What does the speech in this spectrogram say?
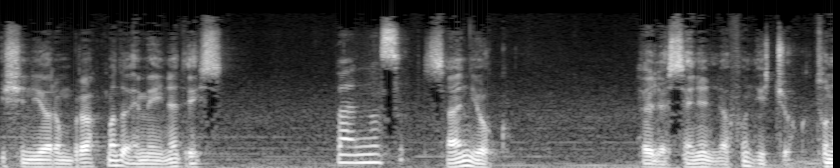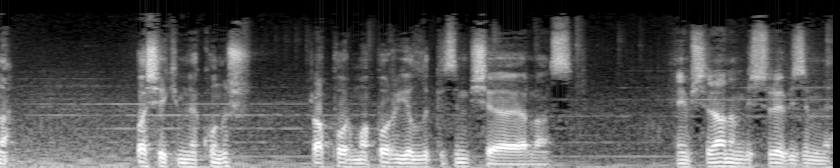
işini yarım bırakma da emeğine değsin. Ben nasıl? Sen yok. Hele senin lafın hiç yok. Tuna. Başhekimle konuş. Rapor mapor yıllık izin bir şey ayarlansın. Hemşire hanım bir süre bizimle.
